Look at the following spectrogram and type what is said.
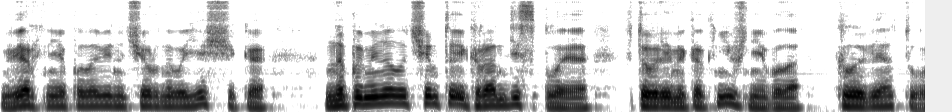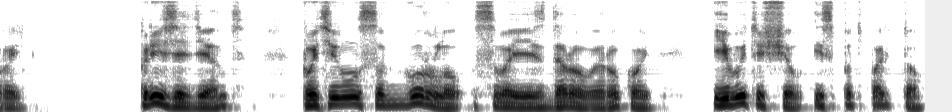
Верхняя половина черного ящика напоминала чем-то экран дисплея, в то время как нижняя была клавиатурой. Президент потянулся к горлу своей здоровой рукой и вытащил из-под пальто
